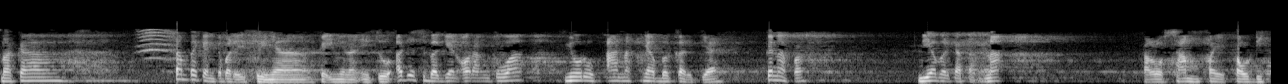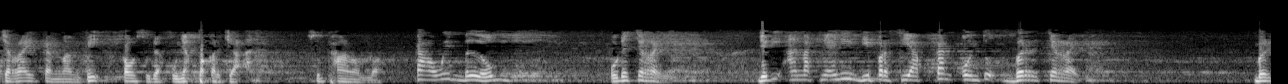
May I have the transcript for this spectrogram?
Maka sampaikan kepada istrinya keinginan itu. Ada sebagian orang tua nyuruh anaknya bekerja. Kenapa? Dia berkata, nak kalau sampai kau diceraikan nanti, kau sudah punya pekerjaan. Subhanallah. Kawin belum, udah cerai. Jadi anaknya ini dipersiapkan untuk bercerai. Ber,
